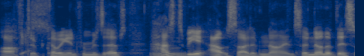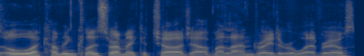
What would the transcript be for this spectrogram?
after Yes. coming in from reserves. Has to be outside of nine. So none of this. Oh, I come in closer. I make a charge out of my land raider or whatever else.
